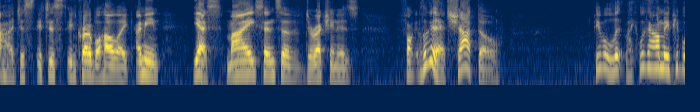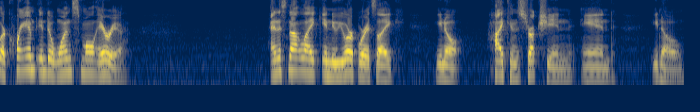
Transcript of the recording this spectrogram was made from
Ah, just it's just incredible how like I mean, yes, my sense of direction is fuck look at that shot though. People li- like look at how many people are crammed into one small area. And it's not like in New York where it's like, you know, high construction and, you know,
